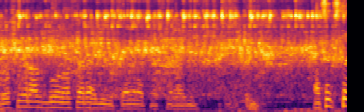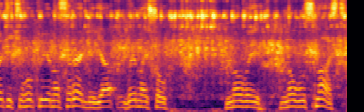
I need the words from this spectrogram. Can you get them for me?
Прошлий раз було на середній, цей раз на середній. А це, кстати, чого клює на середню, я винайшов новий, нову снасть.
